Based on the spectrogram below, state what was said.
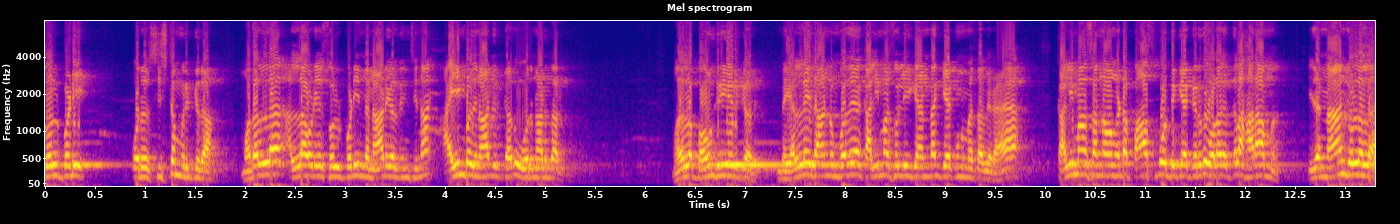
சொல்படி ஒரு சிஸ்டம் இருக்குதா? முதல்ல அல்லாவுடைய சொல்படி இந்த நாடுகள் இருந்துச்சுன்னா ஐம்பது நாடு இருக்காது ஒரு நாடு தான் இருக்கும். முதல்ல பவுண்டரியே இருக்காது. இந்த எல்லை தாண்டும் போதே களிமா சொல்லியிருக்கான்னு தான் கேட்கணுமே தவிர களிமா சொன்னவங்ககிட்ட பாஸ்போர்ட் கேட்கறது உலகத்துல ஹராமு இதை நான் சொல்லல.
